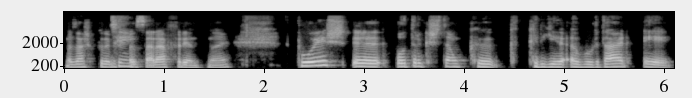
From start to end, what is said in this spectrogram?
mas acho que podemos Sim. passar à frente, não é? Depois, uh, outra questão que, que, queria abordar é um,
